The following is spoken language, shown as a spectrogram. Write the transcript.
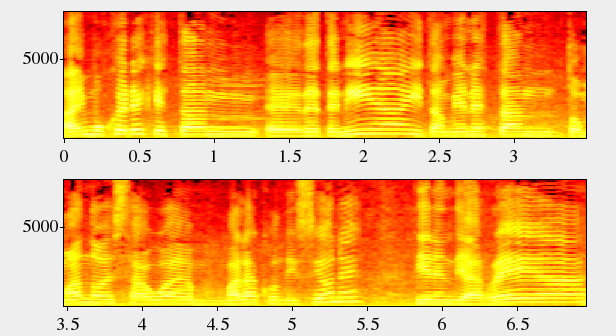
Hay mujeres que están eh, detenidas y también están tomando esa agua en malas condiciones, tienen diarrea,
